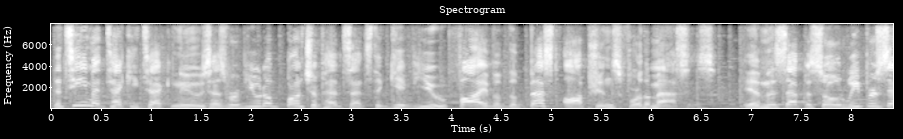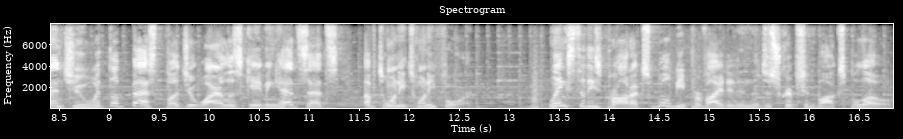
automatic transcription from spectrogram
The team at Techie Tech News has reviewed a bunch of headsets to give you 5 of the best options for the masses. In this episode, we present you with the best budget wireless gaming headsets of 2024. Links to these products will be provided in the description box below.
